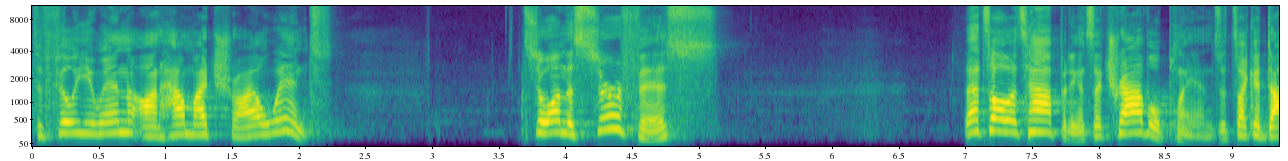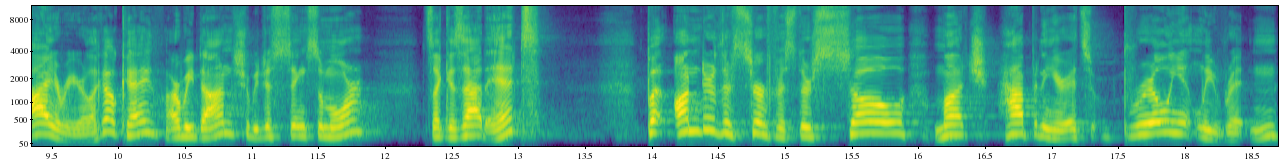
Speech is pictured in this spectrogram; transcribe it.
to fill you in on how my trial went. So, on the surface, that's all that's happening. It's like travel plans. It's like a diary. You're like, okay, are we done? Should we just sing some more? It's like, is that it? But under the surface, there's so much happening here. It's brilliantly written.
